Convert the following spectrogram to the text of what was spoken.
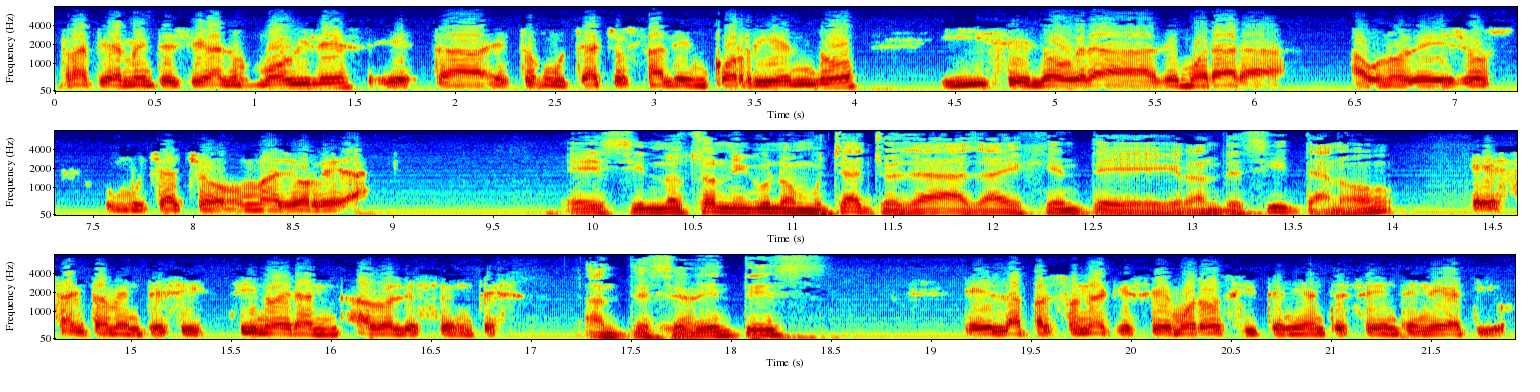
rápidamente llegan los móviles, esta, estos muchachos salen corriendo y se logra demorar a, a uno de ellos, un muchacho mayor de edad. Es decir, no son ningunos muchachos, ya, ya hay gente grandecita, ¿no? Exactamente, sí, sí, no eran adolescentes. ¿Antecedentes? Eh, la persona que se demoró sí tenía antecedentes negativos.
